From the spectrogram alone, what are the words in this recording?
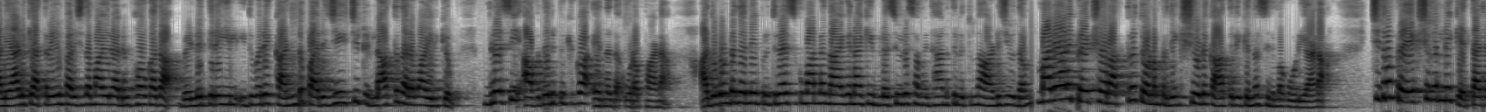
മലയാളിക്ക് അത്രയും പരിചിതമായ ഒരു അനുഭവ കഥ വെള്ളിത്തിരയിൽ ഇതുവരെ കണ്ടു പരിചയിച്ചിട്ടില്ലാത്ത തരമായിരിക്കും ബ്ലെസി അവതരിപ്പിക്കുക എന്നത് ഉറപ്പാണ്. അതുകൊണ്ട് തന്നെ പൃഥ്വിരാജ് കുമാറിനെ നായകനാക്കി ബ്ലസിയുടെ സംവിധാനത്തിൽ എത്തുന്ന ആടുജീവിതം മലയാളി പ്രേക്ഷകർ അത്രത്തോളം പ്രതീക്ഷയോടെ കാത്തിരിക്കുന്ന സിനിമ കൂടിയാണ്. ചിത്രം പ്രേക്ഷകരിലേക്ക് എത്താൻ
